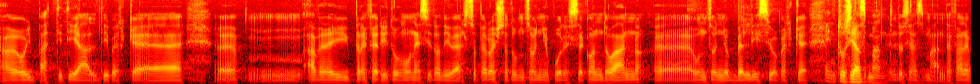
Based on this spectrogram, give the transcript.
avevo i battiti alti perché eh, avrei preferito un esito diverso, però è stato un sogno pure il secondo anno, eh, un sogno bellissimo perché... Entusiasmante. Entusiasmante, fare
